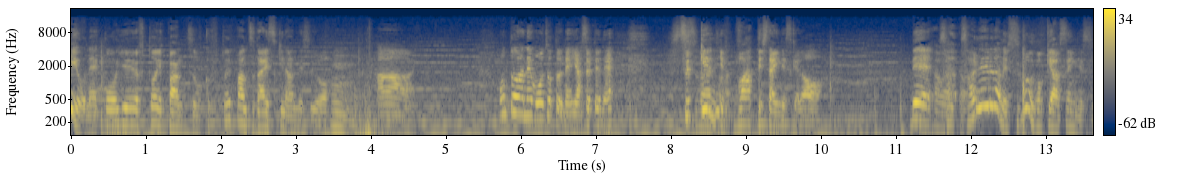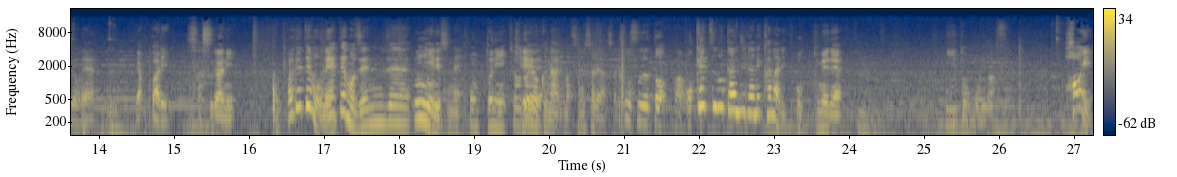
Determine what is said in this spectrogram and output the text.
いいよね。こういう太いパンツ。僕太いパンツ大好きなんですよ。うん。はーい。本当はねもうちょっとね痩せてね すっきりにバーってしたいんですけど。でさサルエルなのにすごい動きやすいんですよね。やっぱり。さすがに。上げてもね。上げても全然うんいいですね。本当にちょう綺麗で。どよくなりますねそれはそれで。そうすると、まあ、おけつの感じがねかなり大きめでいいと思いますはい。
